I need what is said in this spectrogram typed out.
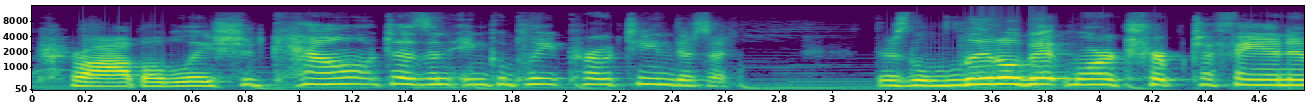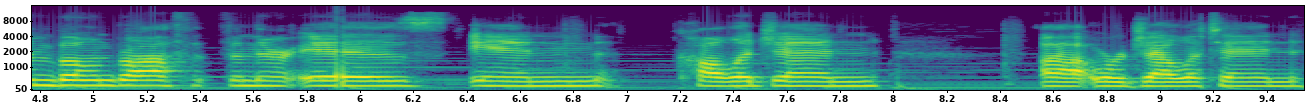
probably should count as an incomplete protein. There's a there's a little bit more tryptophan in bone broth than there is in collagen uh, or gelatin,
